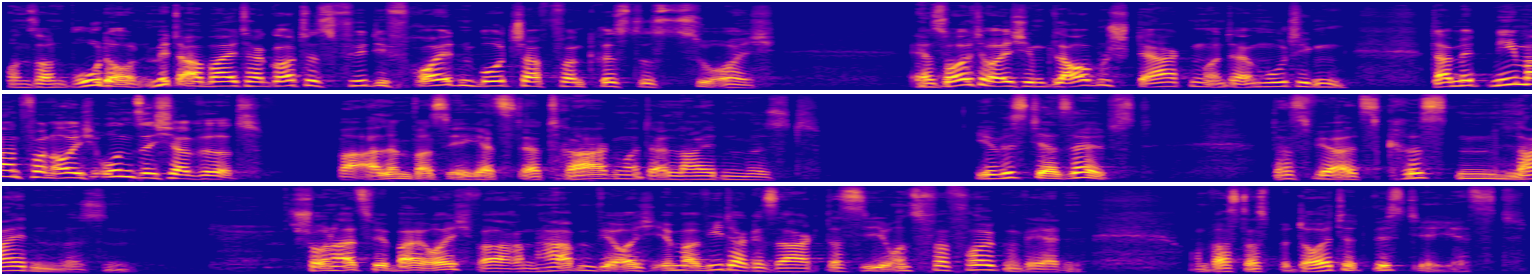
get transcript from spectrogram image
unseren Bruder und Mitarbeiter Gottes, für die Freudenbotschaft von Christus zu euch. Er sollte euch im Glauben stärken und ermutigen, damit niemand von euch unsicher wird bei allem, was ihr jetzt ertragen und erleiden müsst. Ihr wisst ja selbst, dass wir als Christen leiden müssen. Schon als wir bei euch waren, haben wir euch immer wieder gesagt, dass sie uns verfolgen werden. Und was das bedeutet, wisst ihr jetzt.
